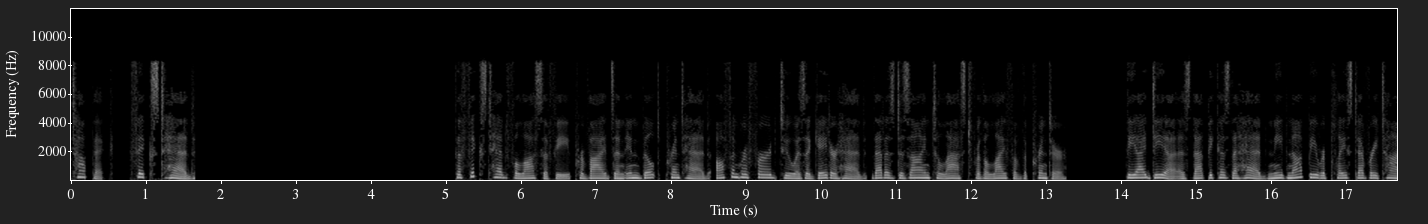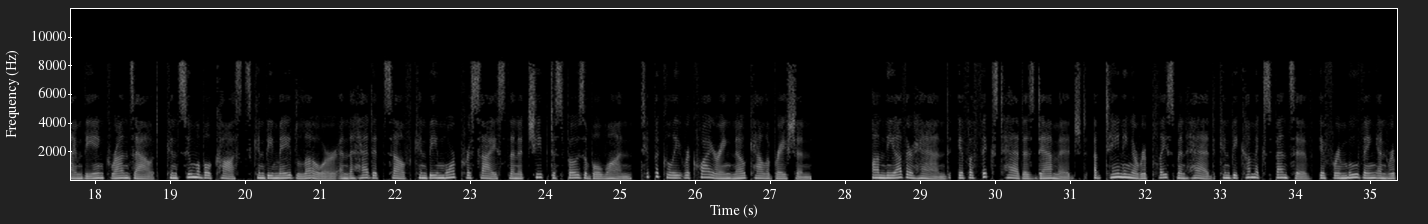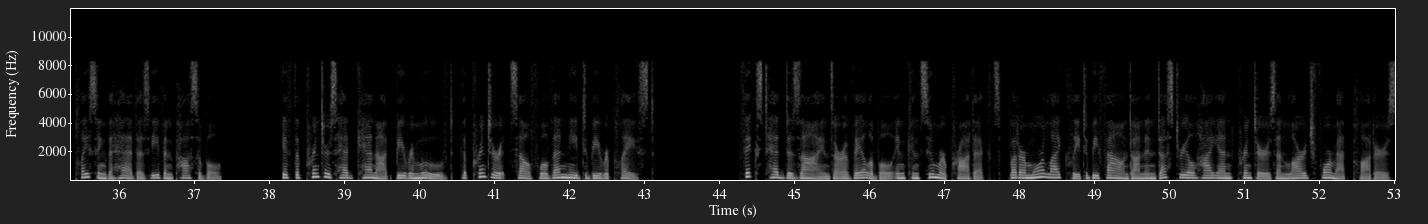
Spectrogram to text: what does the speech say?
Topic: Fixed head The fixed head philosophy provides an inbuilt print head often referred to as a gaiter head that is designed to last for the life of the printer. The idea is that because the head need not be replaced every time the ink runs out, consumable costs can be made lower and the head itself can be more precise than a cheap disposable one, typically requiring no calibration. On the other hand, if a fixed head is damaged, obtaining a replacement head can become expensive, if removing and replacing the head is even possible. If the printer's head cannot be removed, the printer itself will then need to be replaced. Fixed head designs are available in consumer products, but are more likely to be found on industrial high-end printers and large format plotters.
